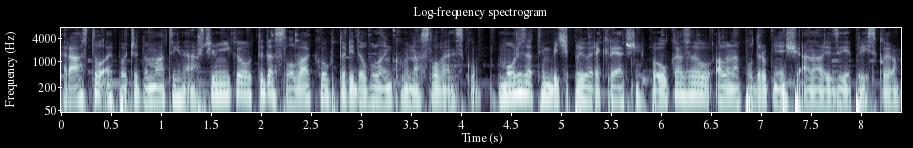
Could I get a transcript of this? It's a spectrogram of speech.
Rástol aj počet domácich návštevníkov, teda Slovákov, ktorí dovolenkujú na Slovensku. Môže za tým byť vplyv rekreačných poukazov, ale na podrobnejšie analýzy je prískoro.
